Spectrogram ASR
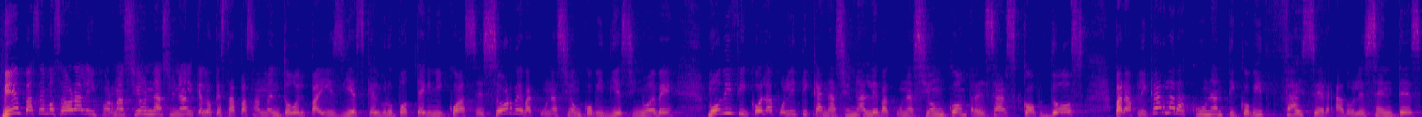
Bien, pasemos ahora a la información nacional, que es lo que está pasando en todo el país, y es que el Grupo Técnico Asesor de Vacunación COVID-19 modificó la política nacional de vacunación contra el SARS-CoV-2 para aplicar la vacuna anti-COVID Pfizer a adolescentes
